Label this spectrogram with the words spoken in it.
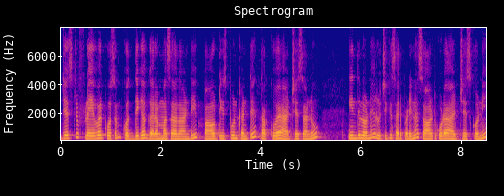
జస్ట్ ఫ్లేవర్ కోసం కొద్దిగా గరం మసాలా అండి. పావు టీ స్పూన్ కంటే తక్కువే యాడ్ చేశాను. ఇందులోనే రుచికి సరిపడిన సాల్ట్ కూడా యాడ్ చేసుకొని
